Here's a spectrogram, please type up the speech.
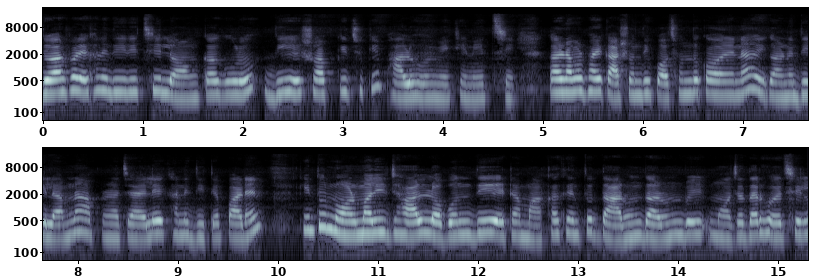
দেওয়ার পর এখানে দিয়ে দিচ্ছি লঙ্কা গুঁড়ো, দিয়ে সব কিছুকে ভালোভাবে মেখে নিচ্ছি। কারণ আমার ভাই কাসন্দি পছন্দ করে না, এই কারণে দিলাম না, আপনারা চাইলে এখানে দিতে পারেন। কিন্তু নর্মালি ঝাল, লবণ দিয়ে এটা মাখা কিন্তু দারুণ দারুণ মজাদার হয়েছিল।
